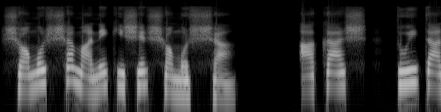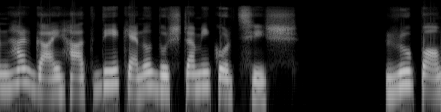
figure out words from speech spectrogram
সমস্যা মানে কিসের সমস্যা? আকাশ, তুই তানহার গায়ে হাত দিয়ে কেন দুষ্টামি করছিস? রূপম,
